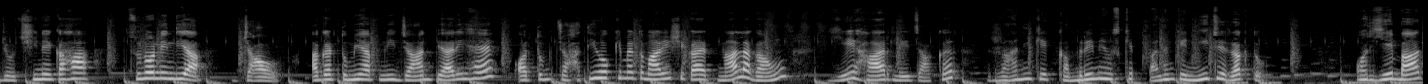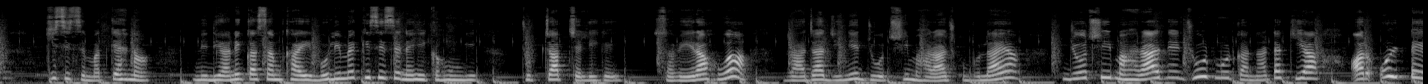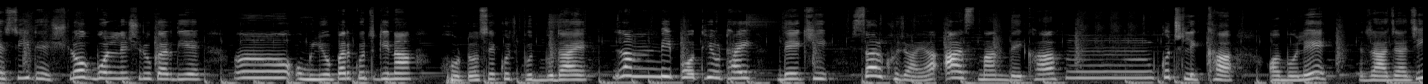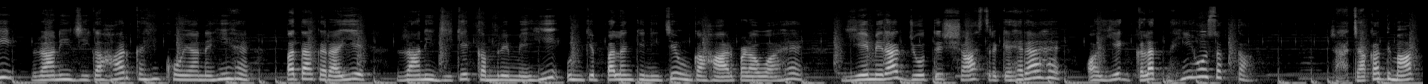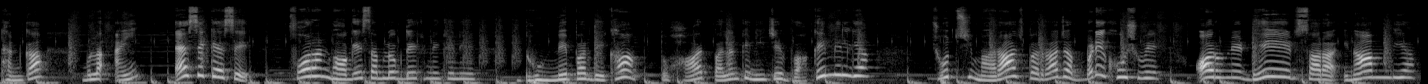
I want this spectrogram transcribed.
जोशी ने कहा, सुनो निंदिया, जाओ। अगर तुम्हें अपनी जान प्यारी है और तुम चाहती हो कि मैं तुम्हारी शिकायत ना लगाऊँ, ये हार ले जाकर रानी के कमरे में उसके पलंग के नीचे रख दो। और ये बात किसी से मत कहना। निंदिया ने कसम खाई, बोली, मैं किसी से नहीं कहूँगी। चुपचाप चली गई। सवेरा हुआ, राजा जी ने ज्योतिषी महाराज को बुलाया। ज्योतिषी महाराज ने झूठ मूठ का नाटक किया और उल्टे सीधे श्लोक बोलने शुरू कर दिए। उंगलियों पर कुछ गिना होठों से कुछ बुदबुदाए लंबी पोथी उठाई देखी सर खुजाया आसमान देखा हम्म, कुछ लिखा और बोले राजा जी रानी जी का हार कहीं खोया नहीं है। पता कराइए रानी जी के कमरे में ही उनके पलंग के नीचे उनका हार पड़ा हुआ है। ये मेरा ज्योतिष शास्त्र कह रहा है। और ये गलत नहीं हो सकता। राजा का दिमाग ठनका बोला आई ऐसे कैसे? फ़ौरन भागे सब लोग देखने के लिए। ढूँढने पर देखा तो हार पलंग के नीचे वाकई मिल गया। ज्योतिषी महाराज पर राजा बड़े खुश हुए और उन्हें ढेर सारा इनाम दिया।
